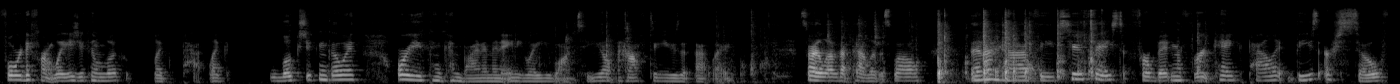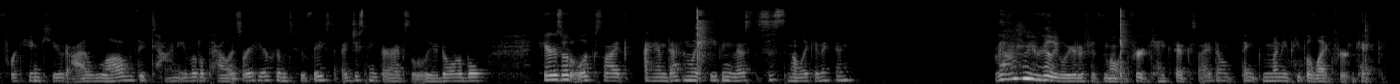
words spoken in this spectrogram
four different ways you can look like like looks you can go with, or you can combine them in any way you want to. You don't have to use it that way. So I love that palette as well. Then I have the Too Faced Forbidden Fruitcake palette. These are so freaking cute. I love the tiny little palettes right here from Too Faced. I just think they're absolutely adorable. Here's what it looks like. I am definitely keeping this. Does this smell like anything? That would be really weird if it smelled like fruitcake though, because I don't think many people like fruitcake.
